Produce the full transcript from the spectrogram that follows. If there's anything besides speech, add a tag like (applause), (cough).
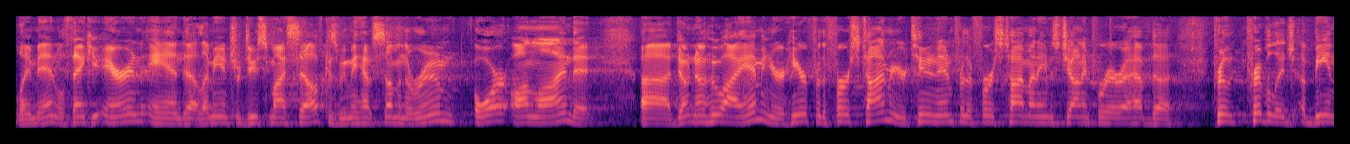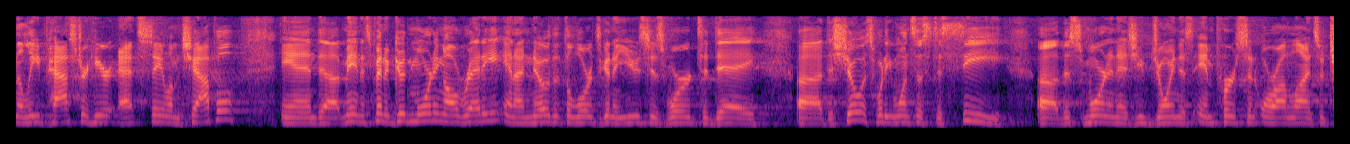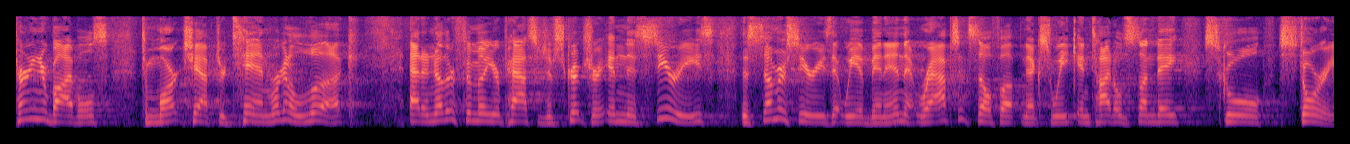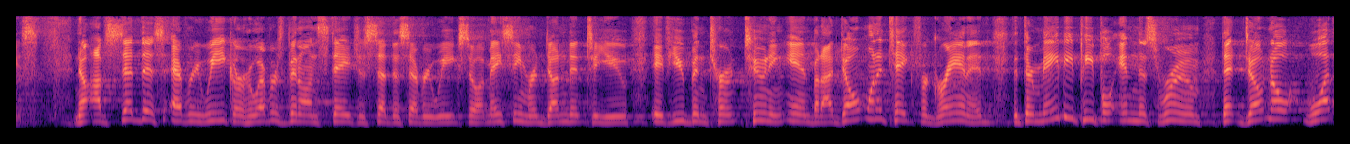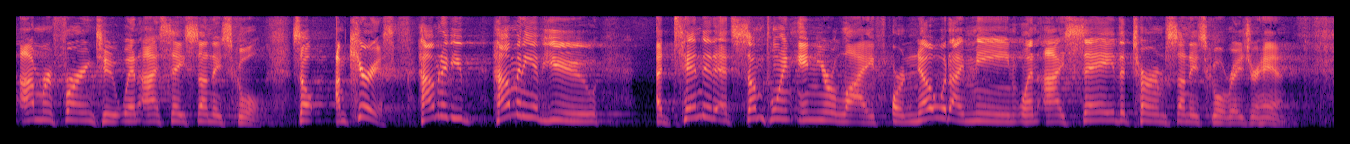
Well, amen. Well, thank you, Aaron. And uh, let me introduce myself because we may have some in the room or online that uh, don't know who I am and you're here for the first time or you're tuning in for the first time. My name is Johnny Pereira. I have the pri- privilege of being the lead pastor here at Salem Chapel. And uh, man, it's been a good morning already. And I know that the Lord's going to use his word today uh, to show us what he wants us to see uh, this morning as you've joined us in person or online. So turning your Bibles to Mark chapter 10, we're going to look at another familiar passage of scripture in this series, the summer series that we have been in, that wraps itself up next week entitled Sunday School Stories. Now, I've said this every week, or whoever's been on stage has said this every week, so it may seem redundant to you if you've been tur- tuning in, but I don't want to take for granted that there may be people in this room that don't know what I'm referring to when I say Sunday school. So I'm curious, how many of you, how many of you attended at some point in your life or know what I mean when I say the term Sunday school? Raise your hand.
